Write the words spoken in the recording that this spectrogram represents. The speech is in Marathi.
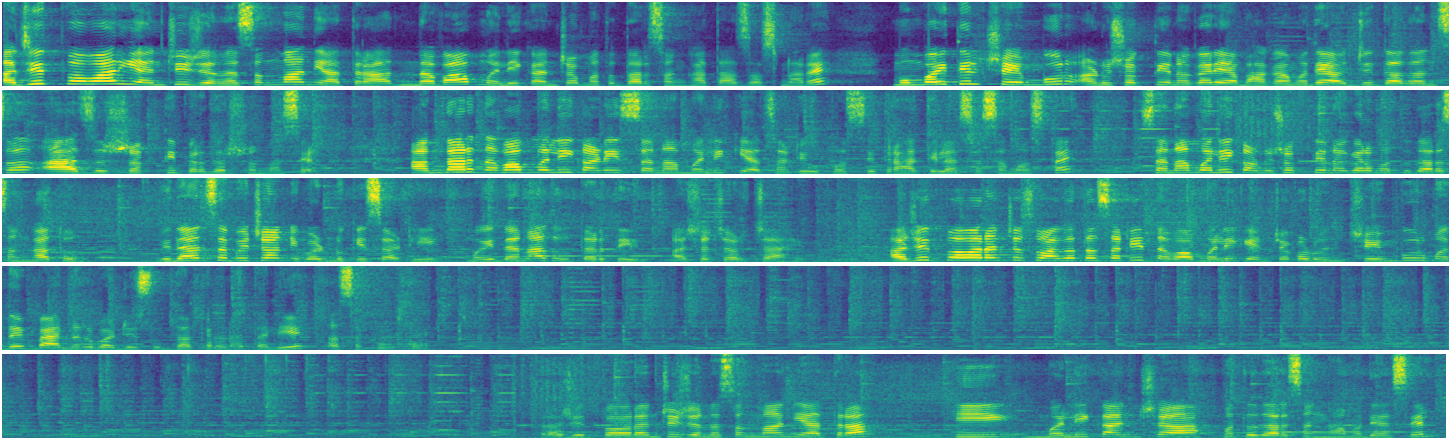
अजित पवार यांची जनसन्मान यात्रा नवाब मलिकांच्या मतदारसंघात आज असणार आहे. मुंबईतील चेंबूर अणुशक्तीनगर या भागामध्ये अजितदादांचं आज शक्ती प्रदर्शन असेल. आमदार नवाब मलिक आणि सना मलिक यासाठी उपस्थित राहतील असं समजतंय. सना मलिक अणुशक्तीनगर मतदारसंघातून विधानसभेच्या निवडणुकीसाठी मैदानात उतरतील अशा चर्चा आहेत. अजित पवारांच्या स्वागतासाठी नवाब मलिक यांच्याकडून चेंबूरमध्ये बॅनरबाजी सुद्धा करण्यात आली आहे असं कळतंय. अजित पवारांची जनसन्मान यात्रा ही मलिकांच्या मतदारसंघामध्ये असेल.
